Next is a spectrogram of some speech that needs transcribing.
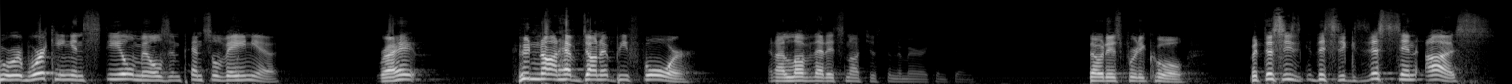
who are working in steel mills in Pennsylvania, right? Could not have done it before. And I love that it's not just an American thing, though it is pretty cool. But this, is, this exists in us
